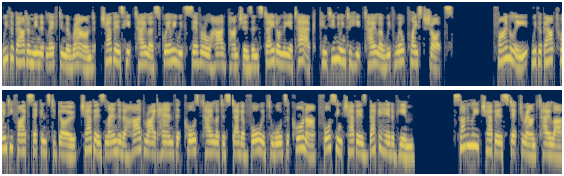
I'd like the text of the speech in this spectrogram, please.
With about a minute left in the round, Chavez hit Taylor squarely with several hard punches and stayed on the attack, continuing to hit Taylor with well-placed shots. Finally, with about 25 seconds to go, Chavez landed a hard right hand that caused Taylor to stagger forward towards a corner, forcing Chavez back ahead of him. Suddenly Chavez stepped around Taylor,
